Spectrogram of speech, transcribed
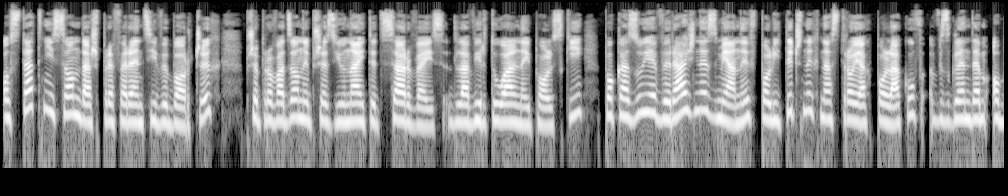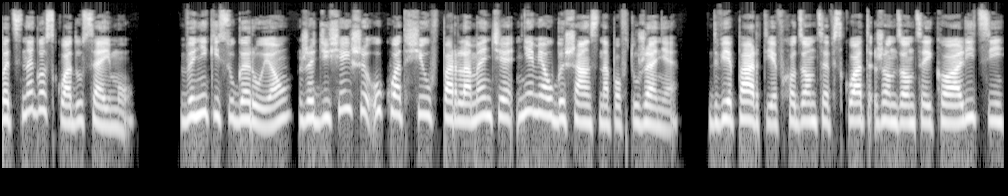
Ostatni sondaż preferencji wyborczych, przeprowadzony przez United Surveys dla wirtualnej Polski, pokazuje wyraźne zmiany w politycznych nastrojach Polaków względem obecnego składu Sejmu. Wyniki sugerują, że dzisiejszy układ sił w parlamencie nie miałby szans na powtórzenie. Dwie partie wchodzące w skład rządzącej koalicji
